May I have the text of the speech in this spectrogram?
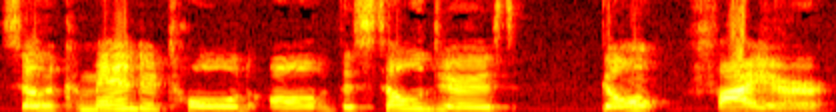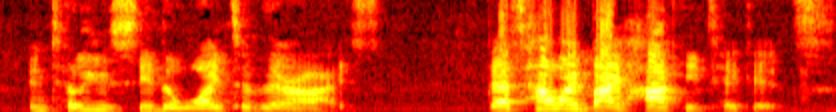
So the commander told all of the soldiers, don't fire until you see the whites of their eyes. That's how I buy hockey tickets.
